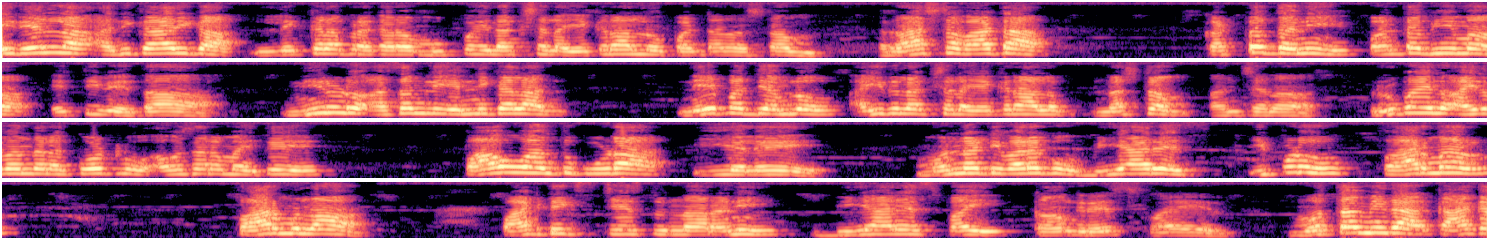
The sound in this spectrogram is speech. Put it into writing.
ఐదేళ్ళ అధికారిక లెక్కల ప్రకారం ముప్పై లక్షల ఎకరాల్లో పంట నష్టం. రాష్ట్ర వాటా కట్టొద్దని పంట బీమా ఎత్తివేత. నీరుడు అసెంబ్లీ ఎన్నికల నేపథ్యంలో ఐదు లక్షల ఎకరాల నష్టం అంచనా. రూపాయలు ఐదు వందల కోట్లు అవసరమైతే పావు అంతు కూడా ఇయ్యలే. మొన్నటి వరకు బీఆర్ఎస్ ఇప్పుడు ఫార్మర్ ఫార్ములా పాలిటిక్స్ చేస్తున్నారని బీఆర్ఎస్ పై కాంగ్రెస్ ఫైర్. మొత్తం మీద కాక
